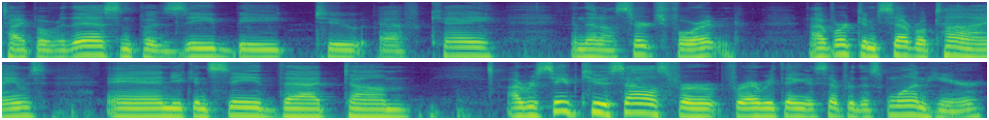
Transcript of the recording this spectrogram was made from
type over this and put ZB2FK, and then I'll search for it. I've worked him several times, and you can see that um, I received QSLs for, for everything except for this one here.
